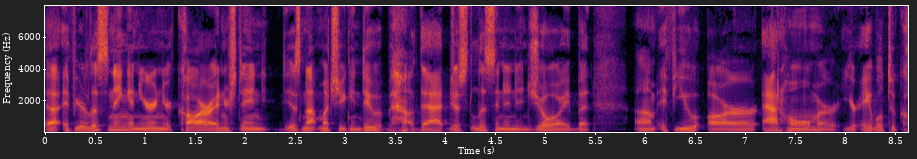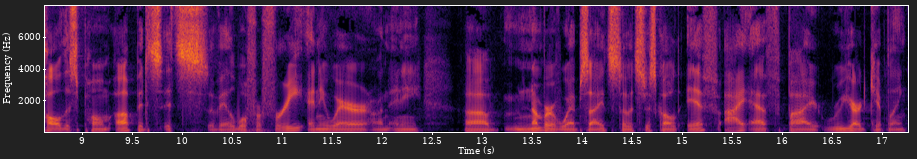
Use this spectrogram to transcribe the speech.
uh, if you're listening and you're in your car, I understand there's not much you can do about that. Just listen and enjoy. But um, if you are at home or you're able to call this poem up, it's it's available for free anywhere on any uh, number of websites. So it's just called If IF by Rudyard Kipling.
